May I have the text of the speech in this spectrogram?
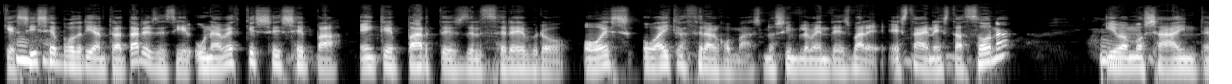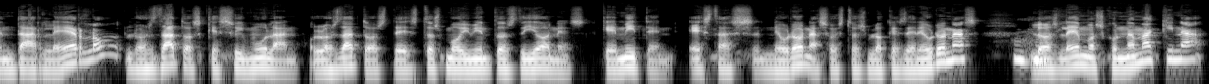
que sí se podrían tratar. Es decir, una vez que se sepa en qué partes del cerebro o es o hay que hacer algo más, no simplemente es, vale, está en esta zona, y vamos a intentar leerlo. Los datos que simulan o los datos de estos movimientos de iones que emiten estas neuronas o estos bloques de neuronas, los leemos con una máquina,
